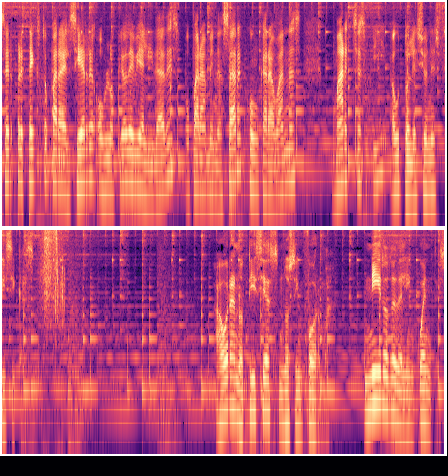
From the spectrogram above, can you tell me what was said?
ser pretexto para el cierre o bloqueo de vialidades o para amenazar con caravanas, marchas y autolesiones físicas. Ahora Noticias nos informa. Nido de delincuentes.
